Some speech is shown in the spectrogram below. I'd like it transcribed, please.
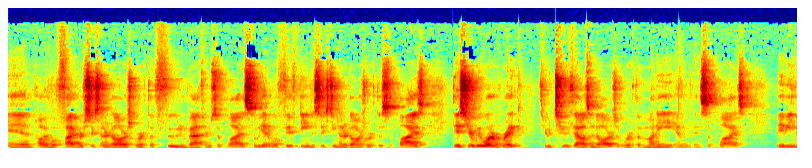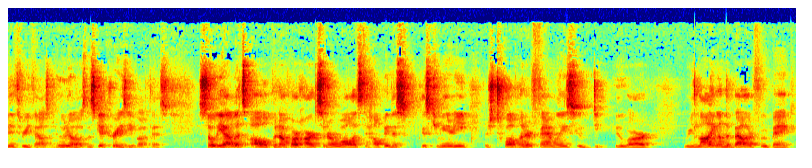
and probably about five or $600 worth of food and bathroom supplies. So we had about $1,500 to $1,600 worth of supplies. This year we want to break through $2,000 worth of money and, and supplies. Maybe even 3000 Who knows? Let's get crazy about this. So yeah, let's all open up our hearts and our wallets to helping this, this community. There's 1,200 families who, who are relying on the Ballard Food Bank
